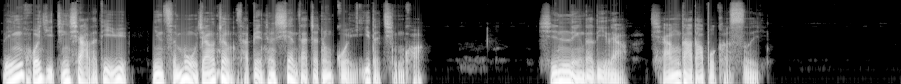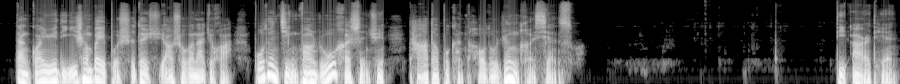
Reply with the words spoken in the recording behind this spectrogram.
灵魂已经下了地狱，因此木僵症才变成现在这种诡异的情况。心灵的力量强大到不可思议。但关于李医生被捕时对许瑶说过那句话，不论警方如何审讯，他都不肯透露任何线索。第二天，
